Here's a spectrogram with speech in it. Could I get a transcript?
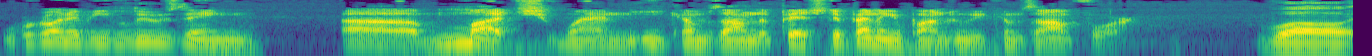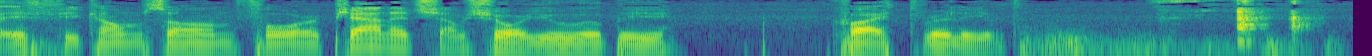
we're going to be losing uh, much when he comes on the pitch, depending upon who he comes on for. Well, if he comes on for Pjanic, I'm sure you will be quite relieved.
